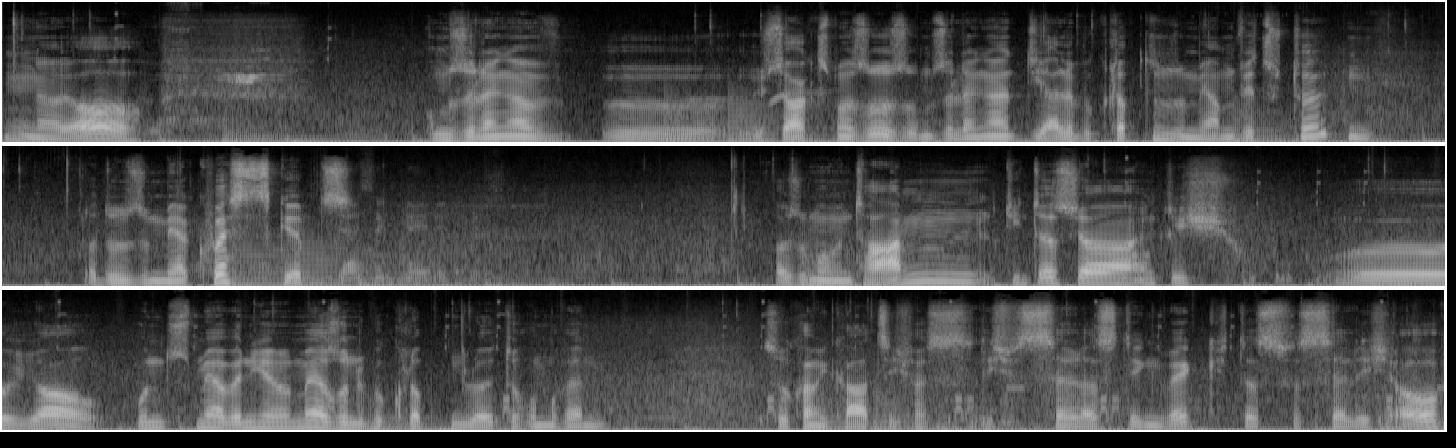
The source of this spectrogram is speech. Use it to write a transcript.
Naja, umso länger, äh, ich sag's mal so, so, umso länger die alle bekloppt sind, umso mehr haben wir zu töten. Oder umso mehr Quests gibt's. Also momentan dient das ja eigentlich, äh, ja, uns mehr, wenn hier mehr so eine bekloppten Leute rumrennen. So, Kamikaze, ich weiß, ich sell das Ding weg, das versell ich auch.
